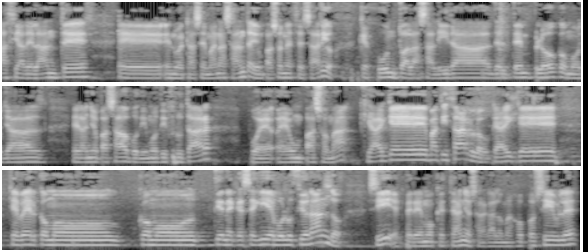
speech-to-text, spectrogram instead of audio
hacia adelante eh, en nuestra Semana Santa y un paso necesario, que junto a la salida del templo, como ya el año pasado pudimos disfrutar, pues es un paso más. Que hay que matizarlo, que hay que, que ver cómo, cómo tiene que seguir evolucionando. Sí, esperemos que este año salga lo mejor posible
